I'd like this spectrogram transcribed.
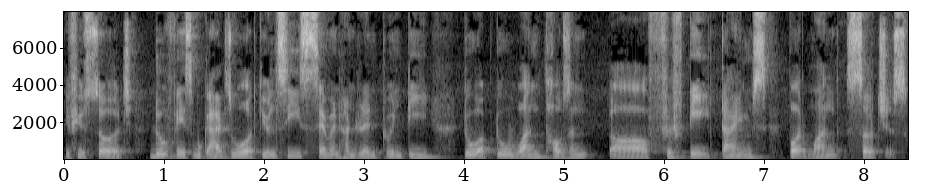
if you search do facebook ads work you will see 720 to up to 1050 uh, times per month searches.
